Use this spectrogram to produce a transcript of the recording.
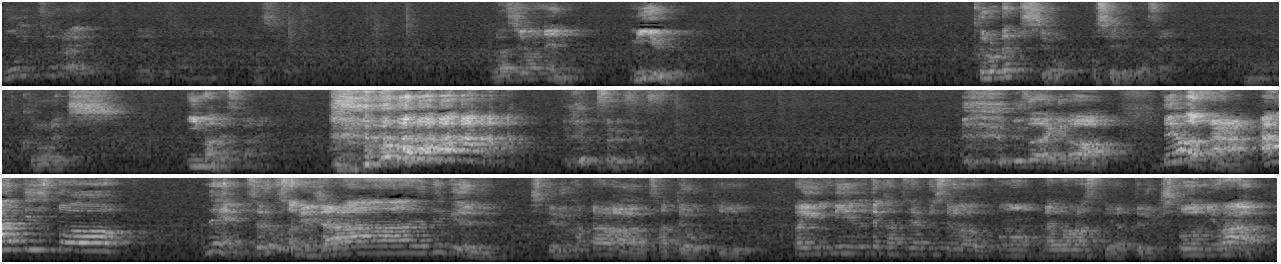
もう一つぐらいねとかね話してラジオネームみゆゆ黒歴史を教えてください。もう黒歴史。今ですかね 嘘嘘嘘嘘だけどでもさアーティストねそれこそメジャーデビューしてる方はさておき、まあ、インディーズで活躍してる方このライブハウスでやってる人には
